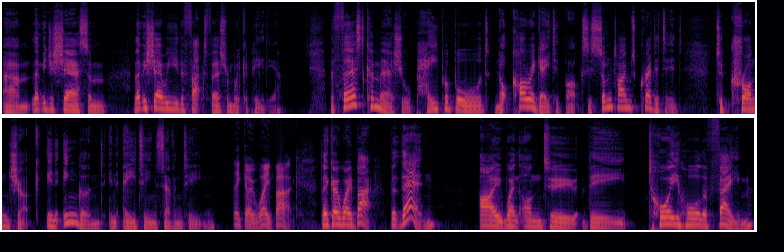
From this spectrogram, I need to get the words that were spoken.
um, let me just share some. Let me share with you the facts first from Wikipedia. The first commercial paperboard, not corrugated box, is sometimes credited to Cronchuck in England in 1817. They go way back. They go way back. But then I went on to the Toy Hall of Fame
